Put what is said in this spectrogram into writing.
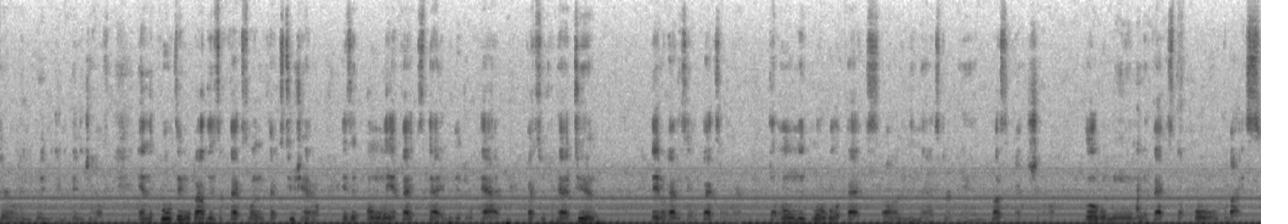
their own independent, independent channels. And the cool thing about this Effects 1 and Effects 2 channel is it only affects that individual pad. If I switch to pad 2, they don't have the same effects on there. The only global effects are in the master and bus effects channel. Global meaning it affects the whole device.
